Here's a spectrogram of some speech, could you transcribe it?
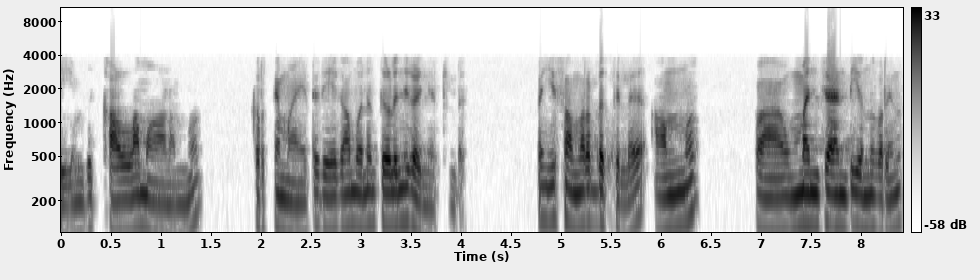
ഐയും ഇത് കള്ളമാണെന്ന് കൃത്യമായിട്ട് രേഖാമൂലം തെളിഞ്ഞു കഴിഞ്ഞിട്ടുണ്ട്. അപ്പൊ ഈ സന്ദർഭത്തിൽ അന്ന് ഉമ്മൻചാണ്ടി എന്ന് പറയുന്ന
